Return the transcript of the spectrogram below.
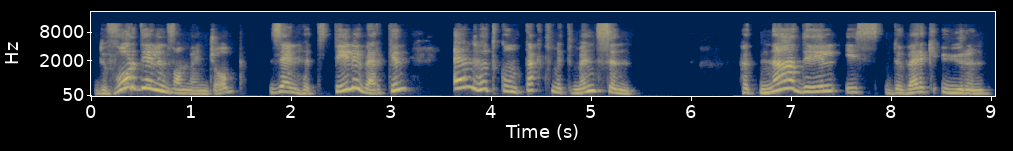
De voordelen van mijn job zijn het telewerken en het contact met mensen. Het nadeel is de werkuren.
